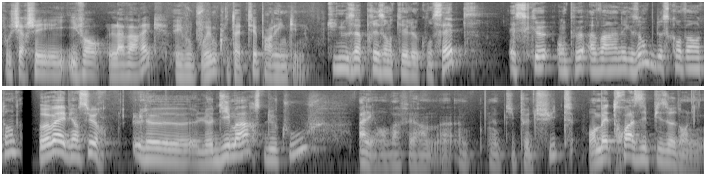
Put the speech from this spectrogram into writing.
Vous cherchez Yvan Lavarec et vous pouvez me contacter par LinkedIn. Tu nous as présenté le concept. Est-ce qu'on peut avoir un exemple de ce qu'on va entendre? Ouais, bien sûr. Le, le 10 mars, du coup, allez, on va faire un, un- un petit peu de fuite. On met trois épisodes en ligne.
